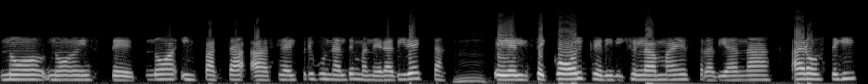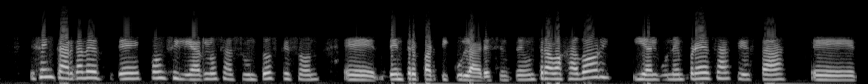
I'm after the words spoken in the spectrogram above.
no no este no impacta hacia el tribunal de manera directa. Mm. El SECOL que dirige la maestra Diana Arostegui se encarga de, conciliar los asuntos que son eh, de entre particulares, entre un trabajador y alguna empresa que está eh,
